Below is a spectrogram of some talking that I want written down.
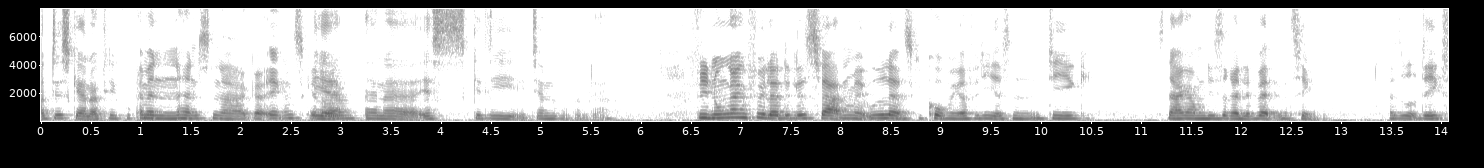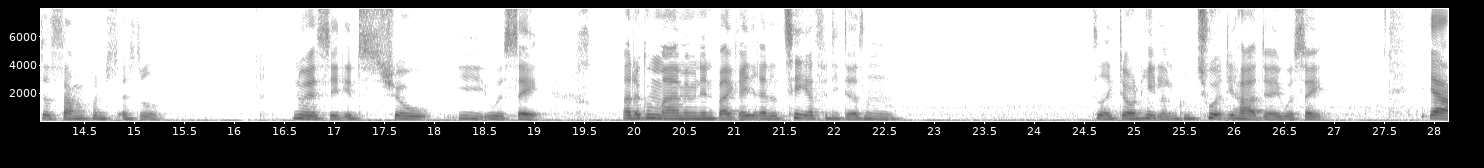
Og det skal jeg nok lige kunne. Jamen, han snakker engelsk, eller ja, hvad? han er, jeg skal lige, John ved, hvem det er. Fordi nogle gange føler jeg, det er lidt svært med udlandske komikere, fordi jeg sådan, de ikke snakker om lige så relevante ting. Altså, ved, det er ikke så samfunds... Altså, du ved, nu har jeg set et show i USA, og der kunne mig og min veninde bare ikke rigtig relatere, fordi det er sådan... Jeg ved ikke, det var en helt anden kultur, de har der i USA. Ja,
